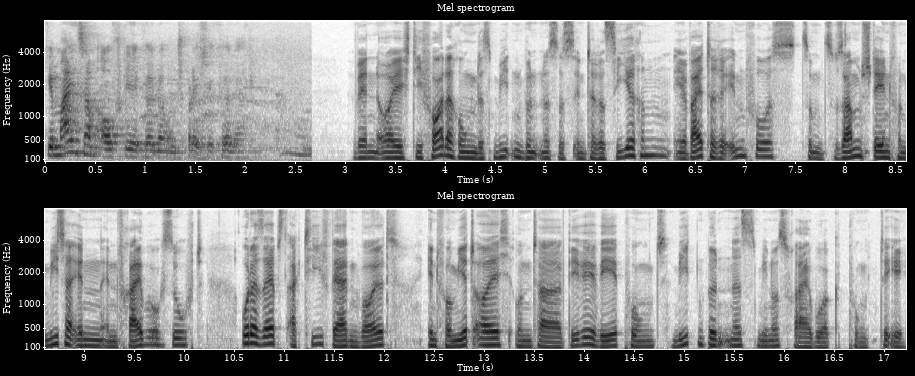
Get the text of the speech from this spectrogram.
gemeinsam aufstehen können und sprechen können. Wenn euch die Forderungen des Mietenbündnisses interessieren, ihr weitere Infos zum Zusammenstehen von MieterInnen in Freiburg sucht oder selbst aktiv werden wollt, informiert euch unter www.mietenbündnis-freiburg.de.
